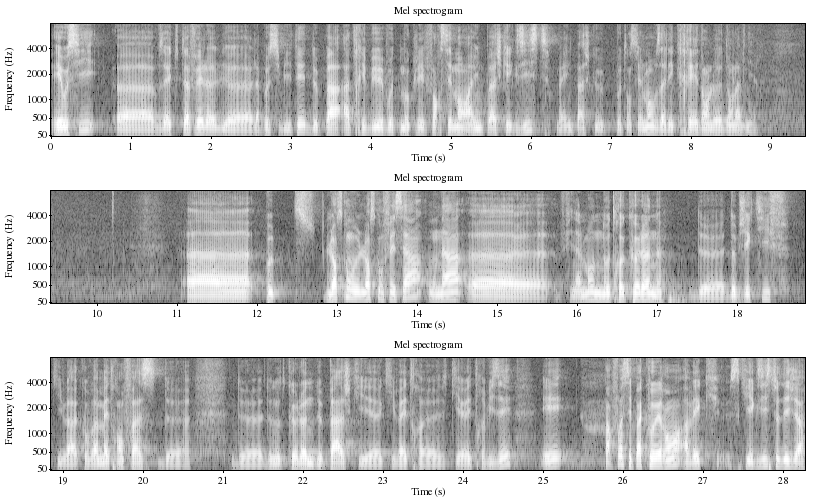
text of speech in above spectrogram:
Et aussi, euh, vous avez tout à fait la, possibilité de ne pas attribuer votre mot-clé forcément à une page qui existe, mais à une page que potentiellement vous allez créer dans l'avenir. Euh, lorsqu'on fait ça, on a finalement notre colonne d'objectifs qu'on va mettre en face de, notre colonne de pages qui, qui, va être, qui va être visée. Et parfois, ce n'est pas cohérent avec ce qui existe déjà.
